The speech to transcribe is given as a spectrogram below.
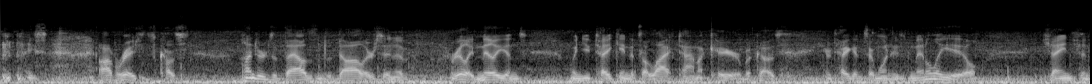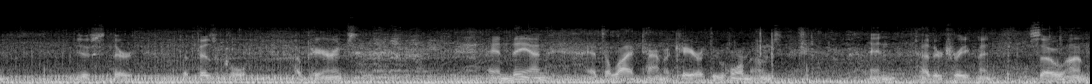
these operations cost hundreds of thousands of dollars and really millions when you take in it's a lifetime of care because you're taking someone who's mentally ill, changing just their the physical appearance, and then it's a lifetime of care through hormones and other treatment. So um,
